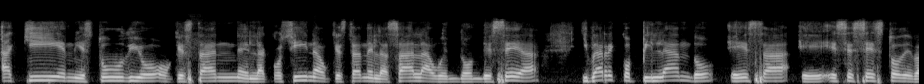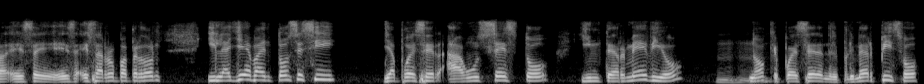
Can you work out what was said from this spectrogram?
aquí en mi estudio o que están en la cocina o que están en la sala o en donde sea y va recopilando esa, eh, ese cesto de esa, ropa, perdón, y la lleva, entonces sí, ya puede ser a un cesto intermedio, ¿no? Que puede ser en el primer piso,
